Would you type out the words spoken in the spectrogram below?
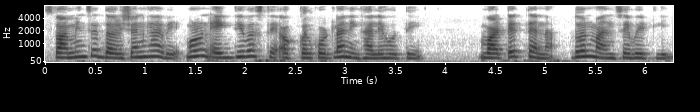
स्वामींचे दर्शन घ्यावे म्हणून एक दिवस ते अक्कलकोटला निघाले होते. वाटेत त्यांना दोन माणसे भेटली.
